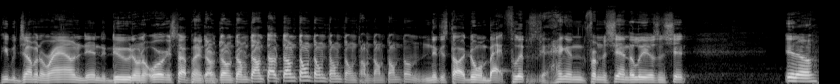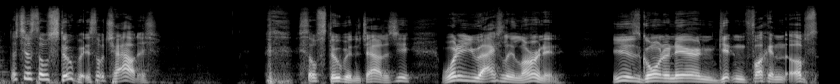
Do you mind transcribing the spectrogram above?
People jumping around, and then the dude on the organ start playing. Niggas start doing backflips, hanging from the chandeliers and shit. You know, that's just so stupid. It's so childish. so stupid and childish. What are you actually learning? You're just going in there and getting fucking ups,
